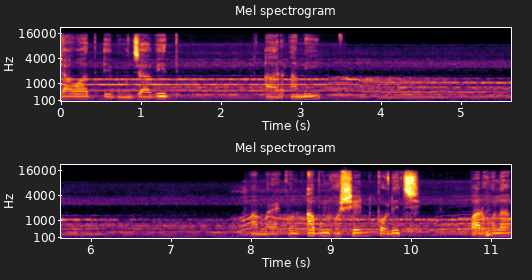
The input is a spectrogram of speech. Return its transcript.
জাওয়াদ এবং জাভিদ। আর আমি আমরা এখন আবুল হোসেন কলেজ পার হলাম।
